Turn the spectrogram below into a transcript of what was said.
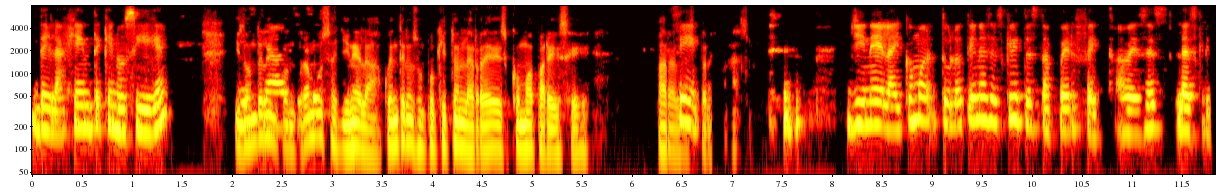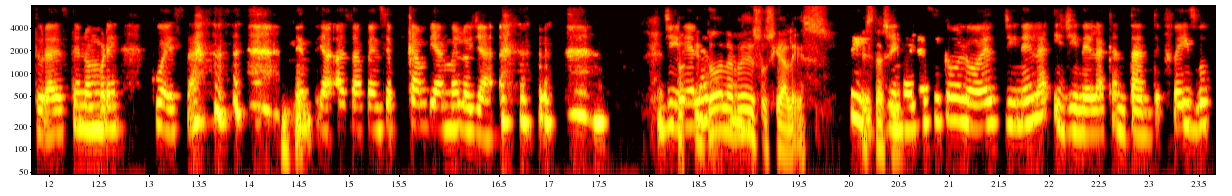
la gente que nos sigue. ¿Y, dónde la encontramos a Ginela? Cuéntenos un poquito en las redes cómo aparece para las personas. Ginela, y como tú lo tienes escrito, está perfecto. A veces la escritura de este nombre cuesta. Hasta pensé cambiármelo ya. en todas las redes sociales. Sí, está así. Ginela, así como lo ves, Ginela y Ginela Cantante, Facebook,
